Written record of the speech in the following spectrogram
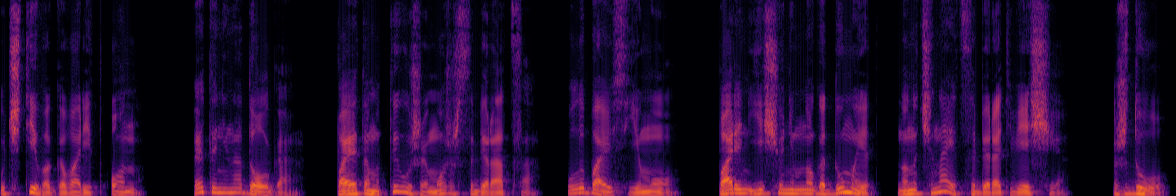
учтиво говорит он. Это ненадолго, поэтому ты уже можешь собираться. Улыбаюсь ему. Парень еще немного думает, но начинает собирать вещи. Жду.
